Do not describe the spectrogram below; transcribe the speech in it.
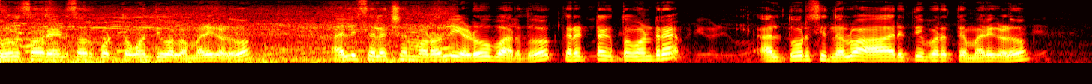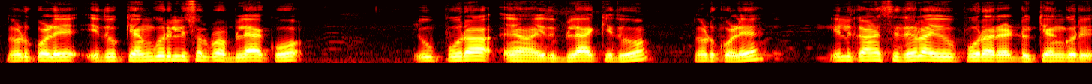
ಏಳು ಸಾವಿರ, ಎಂಟು ಸಾವಿರ ಕೊಟ್ಟು ತೊಗೊತೀವಲ್ಲ ಮರಿಗಳು. ಅಲ್ಲಿ ಸೆಲೆಕ್ಷನ್ ಮಾಡೋಲ್ಲಿ ಎಡವಬಾರ್ದು ಕರೆಕ್ಟಾಗಿ ತೊಗೊಂಡ್ರೆ ಅಲ್ಲಿ ತೋರಿಸಿದ್ನಲ್ವ, ಆ ರೀತಿ ಬರುತ್ತೆ ಮರಿಗಳು. ನೋಡ್ಕೊಳ್ಳಿ, ಇದು ಕೆಂಗೂರಿಲಿ ಸ್ವಲ್ಪ ಬ್ಲ್ಯಾಕು. ಇವು ಪೂರಾ ಇದು ಬ್ಲ್ಯಾಕ್ ಇದು. ನೋಡ್ಕೊಳ್ಳಿ. ಇಲ್ಲಿ ಕಾಣಿಸ್ತಿದೆಯಲ್ಲ, ಇವು ಪೂರ ರೆಡ್, ಕೆಂಗುರಿ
